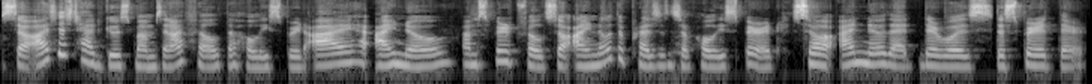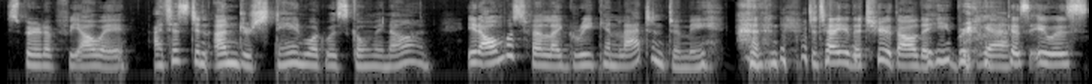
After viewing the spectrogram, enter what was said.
So I just had goosebumps and I felt the Holy Spirit. I I know I'm spirit filled, so I know the presence of Holy Spirit. So I know that there was the Spirit there, Spirit of Yahweh. I just didn't understand what was going on. It almost felt like Greek and Latin to me, to tell you the truth, all the Hebrew, Yeah. because it was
